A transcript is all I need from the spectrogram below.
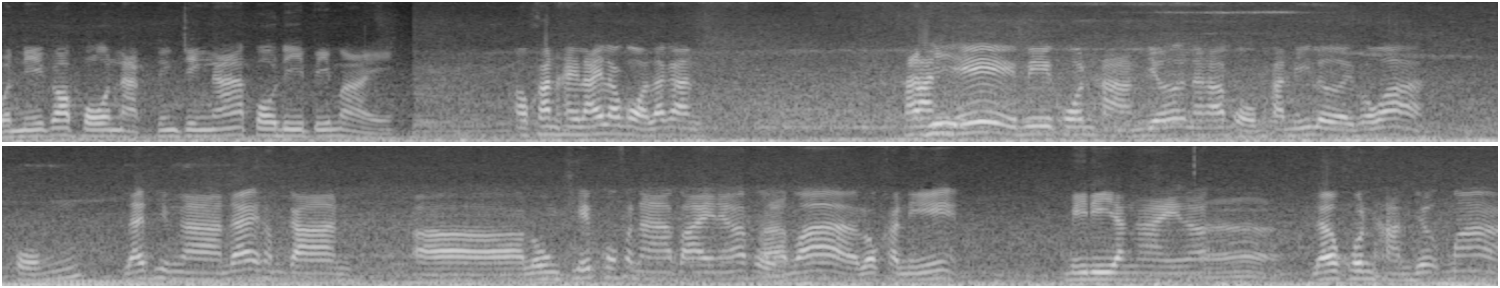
วันนี้ก็โปรหนักจริง ๆ นะ โปรดีปีใหม่ เอาคันไฮไลท์เราก่อนแล้วกัน คันที่มีคนถามเยอะนะครับผมคันนี้เลย เพราะว่าผมและทีมงานได้ทำการอ่าลงคลิปโฆษณาไปนะครับผมครับว่ารถคันนี้มีดียังไงนะอ่าแล้วคนถามเยอะมาก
